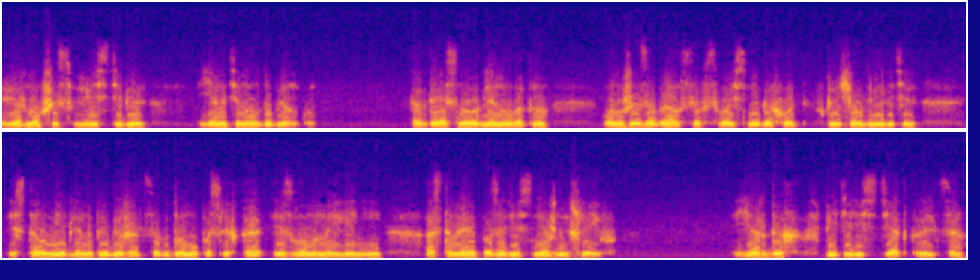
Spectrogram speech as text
Вернувшись в вестибюль, я натянул дубленку. Когда я снова глянул в окно, он уже забрался в свой снегоход, включил двигатель и стал медленно приближаться к дому по слегка изломанной линии, оставляя позади снежный шлейф. Ярдах в пятидесяти от крыльца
